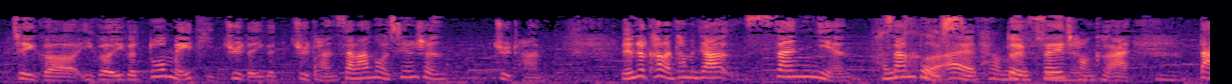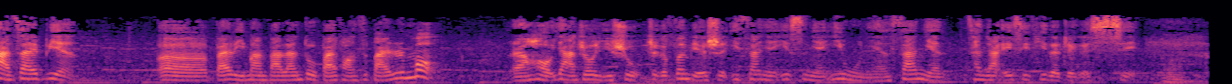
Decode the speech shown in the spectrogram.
这个一个一个多媒体剧的一个剧团塞拉诺先生剧团，连着看了他们家三年三部戏，对，非常可爱。大灾变，呃，百里曼、白兰度、白房子、白日梦，然后亚洲一树，这个分别是一三年、一四年、一五年三年参加 ACT 的这个戏，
